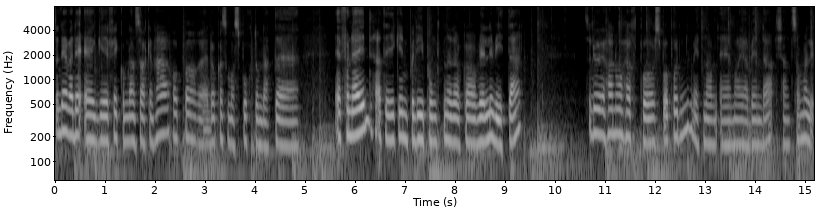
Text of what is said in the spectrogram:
Så det var det jeg fikk om den saken her. Håper eh, dere som har spurt om dette, er fornøyd. At jeg gikk inn på de punktene dere ville vite. Så du har nå hørt på Spåpodden. Mitt navn er Maja Binda, kjent som Malu.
